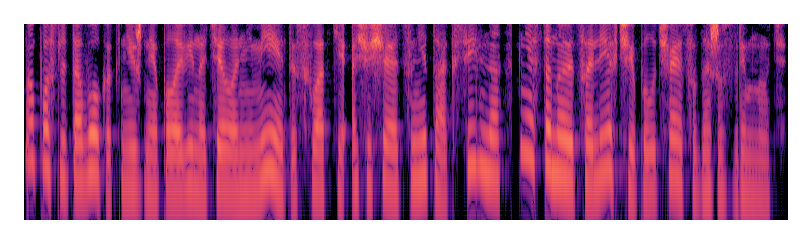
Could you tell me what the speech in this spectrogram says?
но после того, как нижняя половина тела немеет и схватки ощущаются не так сильно, мне становится легче и получается даже вздремнуть.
